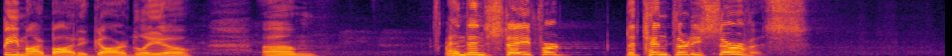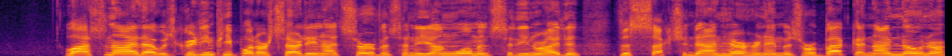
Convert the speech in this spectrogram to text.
Be my bodyguard, Leo. Um, and then stay for the 1030 service. Last night, I was greeting people at our Saturday night service, and a young woman sitting right in this section down here, her name is Rebecca, and I've known her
